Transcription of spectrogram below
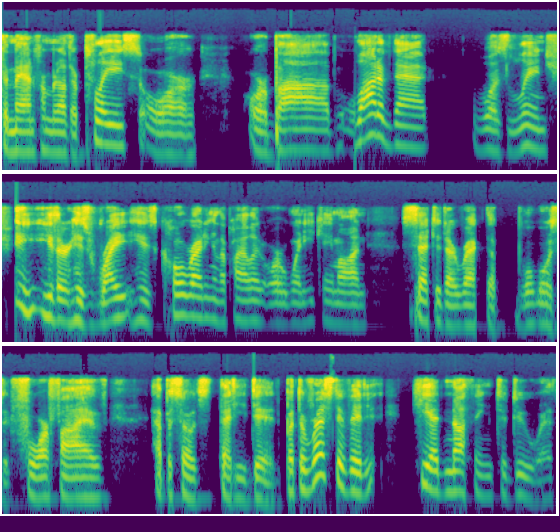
the man from another place or or Bob, a lot of that was Lynch, either his right his co-writing in the pilot or when he came on set to direct the what was it four or five episodes that he did. But the rest of it he had nothing to do with.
